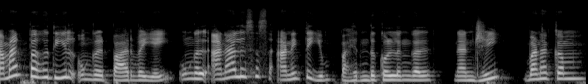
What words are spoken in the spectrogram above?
கமெண்ட் பகுதியில் உங்கள் பார்வையை உங்கள் அனாலிசிஸ் அனைத்தையும் பகிர்ந்து கொள்ளுங்கள். நன்றி வணக்கம்.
